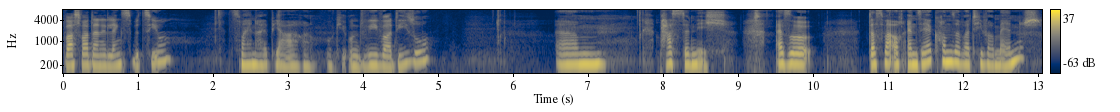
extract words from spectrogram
was war deine längste Beziehung? Zweieinhalb Jahre. Okay, und wie war die so? Ähm, passte nicht. Also, das war auch ein sehr konservativer Mensch,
